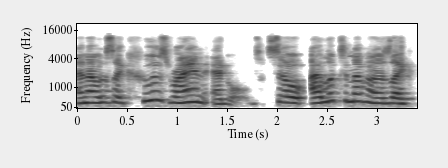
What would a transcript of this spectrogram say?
And I was like, who is Ryan Eggold? So I looked him up and I was like,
